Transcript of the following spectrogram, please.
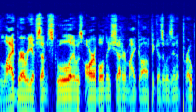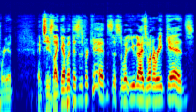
library of some school, and it was horrible, and they shut her mic off because it was inappropriate. And she's like, "Yeah, but this is for kids. This is what you guys want to read, kids."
